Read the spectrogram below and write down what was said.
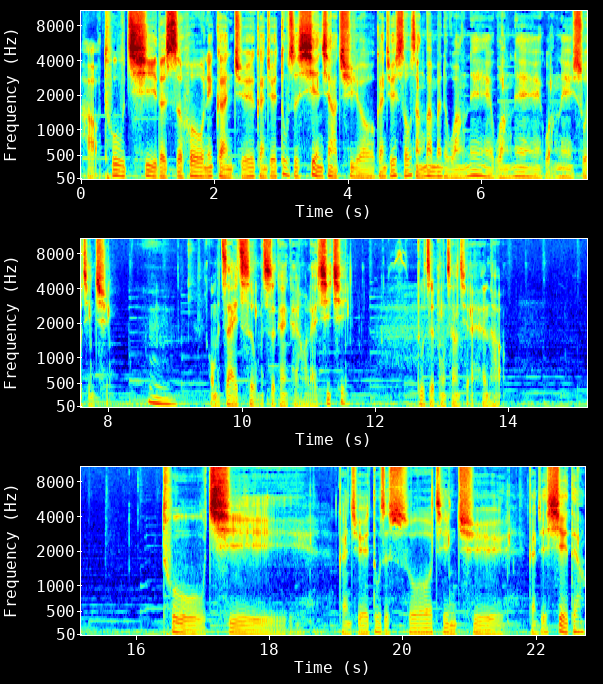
好，吐气的时候，你感觉感觉肚子陷下去哦，感觉手掌慢慢的往内、往内、往内缩进去。嗯，我们再一次，我们试看看，好，来吸气，肚子膨胀起来，很好。吐气，感觉肚子缩进去，感觉卸掉。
